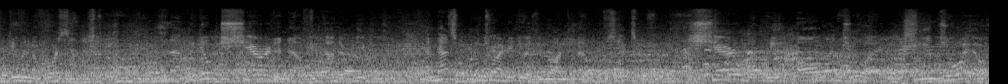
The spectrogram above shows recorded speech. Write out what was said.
we do in the horse industry is that we don't share it enough with other people. And that's what we try to do at the Rocky Mountain Horse Expo. Share what we all enjoy. We enjoy our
